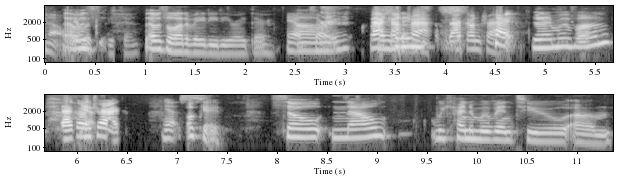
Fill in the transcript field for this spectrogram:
No, That it was too that was a lot of ADD right there. yeah, Um, sorry. Back on track. Back on track. Okay. Did I move on? Back on Yeah. track. Yes. Okay. So now we kind of move into um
